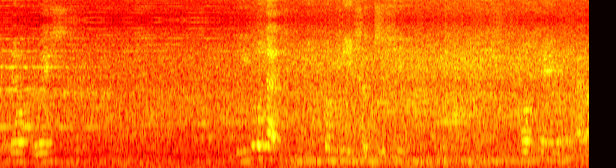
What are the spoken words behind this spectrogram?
我就不会遗落在动力层之心。OK，来吧。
